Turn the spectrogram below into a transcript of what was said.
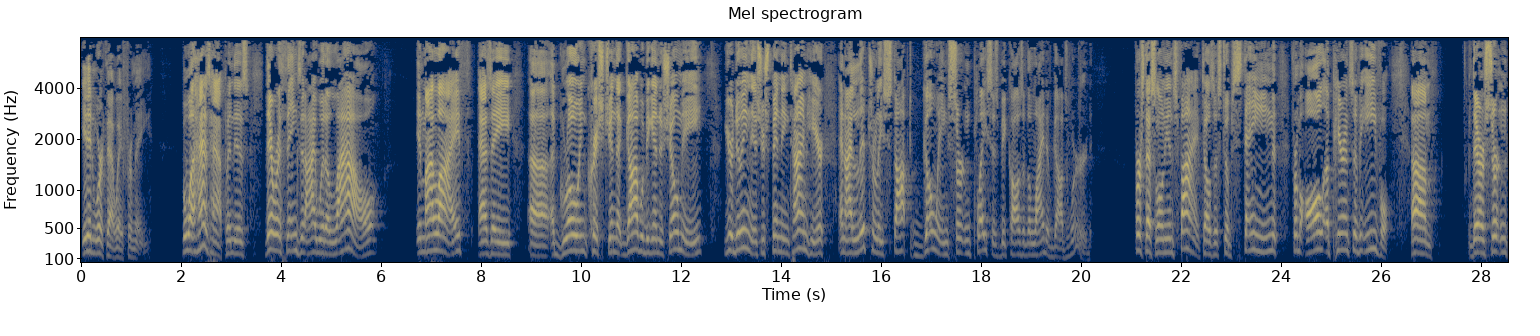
it didn't work that way for me. But what has happened is there were things that I would allow in my life as a, uh, a growing Christian that God would begin to show me, you're doing this, you're spending time here, and I literally stopped going certain places because of the light of God's Word. 1 Thessalonians 5 tells us to abstain from all appearance of evil. Um, there are certain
